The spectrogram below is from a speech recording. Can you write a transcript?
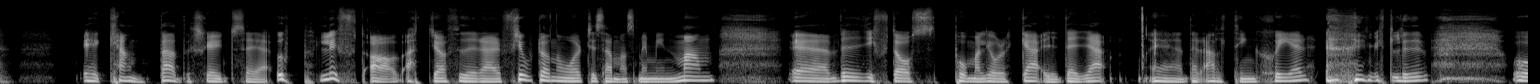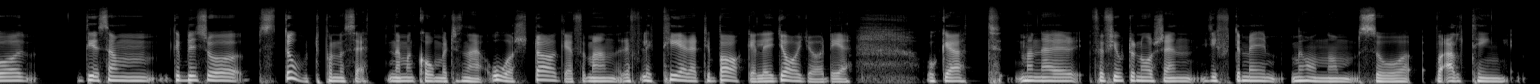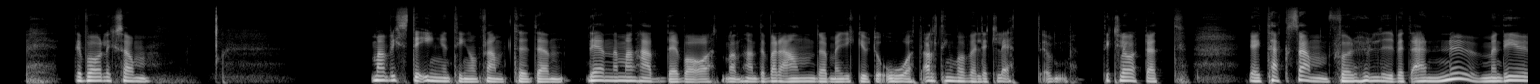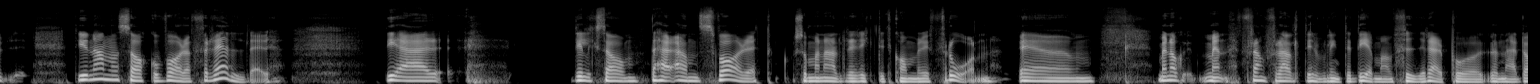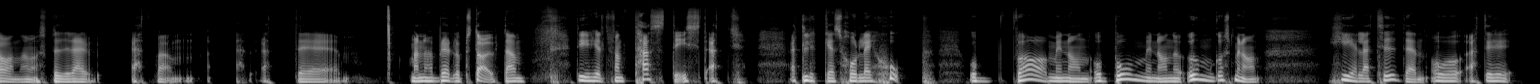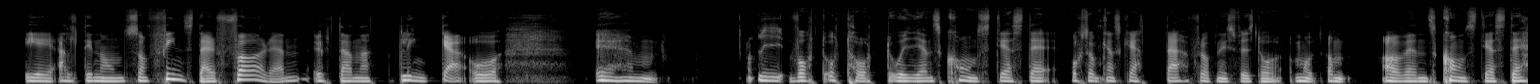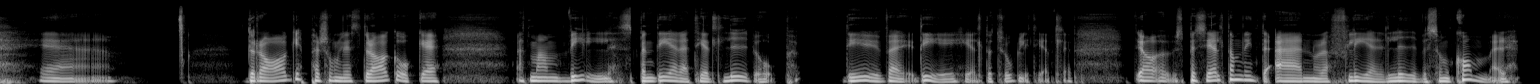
är kantad, ska jag inte säga, upplyft av att jag firar 14 år tillsammans med min man. Eh, vi gifte oss på Mallorca i Deja, eh, där allting sker i mitt liv. Och det, som, det blir så stort på något sätt när man kommer till sådana här årsdagar, för man reflekterar tillbaka, eller jag gör det. Och att man är, för 14 år sedan gifte mig med honom så var allting det var liksom... Man visste ingenting om framtiden. Det enda man hade var att man hade varandra, man gick ut och åt. Allting var väldigt lätt. Ehm, det är klart att jag är tacksam för hur livet är nu, men det är ju det är en annan sak att vara förälder. Det är, det är liksom det här ansvaret som man aldrig riktigt kommer ifrån. Ehm, men, men framförallt är det väl inte det man firar på den här dagen när man firar att man, att, att eh, man har bröllopsdag, utan det är helt fantastiskt att, att lyckas hålla ihop och vara med någon och bo med någon och umgås med någon hela tiden och att det är alltid någon som finns där för en utan att blinka och eh, i vått och torrt och i ens konstigaste och som kan skratta förhoppningsvis då mot, om, av ens konstigaste eh, drag, personlighetsdrag och eh, att man vill spendera ett helt liv ihop. Det är, ju, det är helt otroligt egentligen. Ja, speciellt om det inte är några fler liv som kommer.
